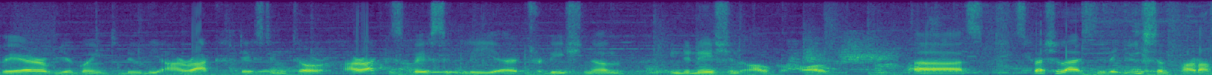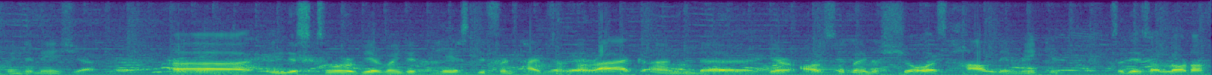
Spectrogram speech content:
where we are going to do the Arak tasting tour. Arak is basically a traditional Indonesian alcohol uh, specialized in the eastern part of Indonesia. Uh, in this tour, we are going to taste different types of Arak and uh, they're also going to show us how they make it. So there's a lot of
